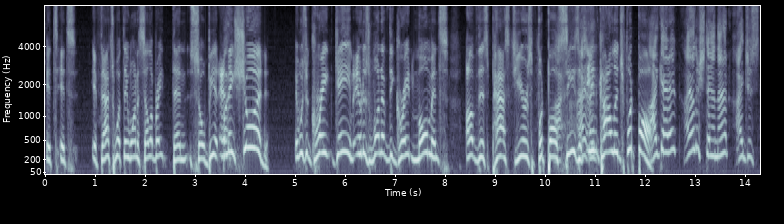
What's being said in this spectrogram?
It's it's if that's what they want to celebrate, then so be it. And but, they should. It was a great game. It was one of the great moments of this past year's football I, season I, I, in college football. I get it. I understand that. I just,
